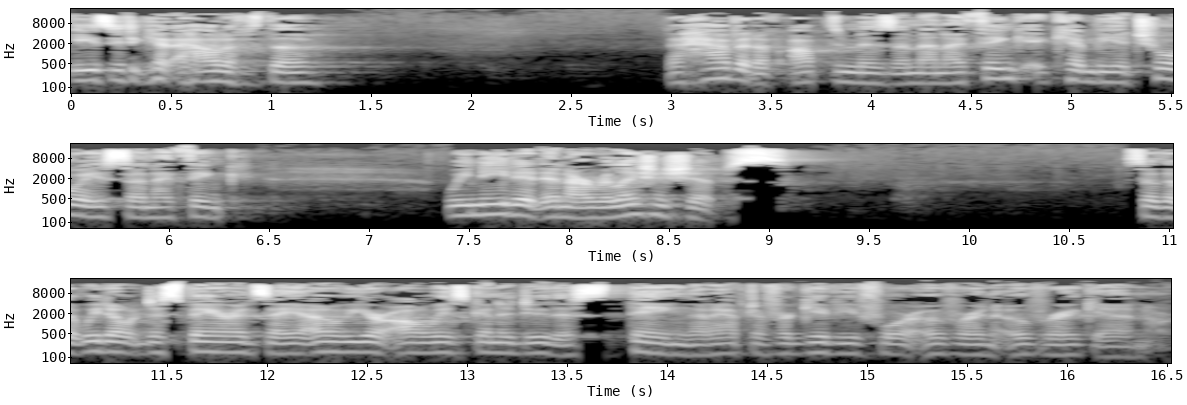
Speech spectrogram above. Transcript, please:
easy to get out of the the habit of optimism and i think it can be a choice and i think we need it in our relationships so that we don't despair and say, oh, you're always going to do this thing that I have to forgive you for over and over again, or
